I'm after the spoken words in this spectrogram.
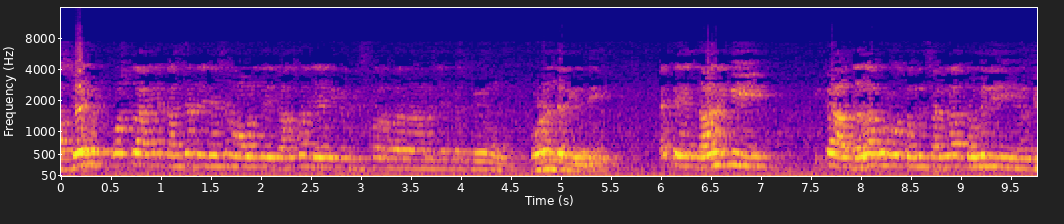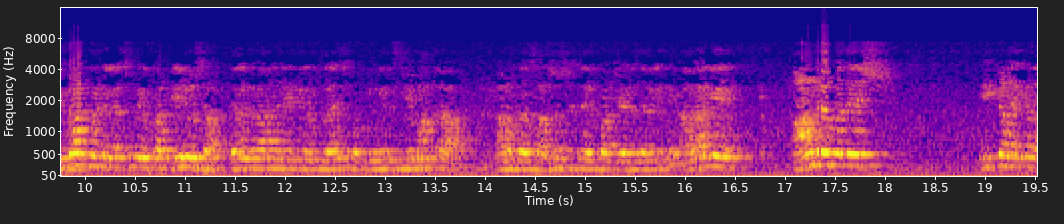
స్టేట్ పోస్ట్ లాగానే కన్సల్ట్ చేసి మమ్మల్ని ట్రాన్స్ఫర్ చేయండి ఇక్కడ తీసుకోవాలని చెప్పేసి మేము చూడడం జరిగింది. అయితే దానికి ఇక దాదాపు తొమ్మిది సంఘాలు తొమ్మిది డిపార్ట్మెంట్ కలిసి మీ యొక్క T News Telangana native employees working in Seemandhra అనొక అసోసియేషన్ ఏర్పాటు చేయడం జరిగింది. అలాగే ఆంధ్రప్రదేశ్ ఇక్కడ ఇక్కడ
